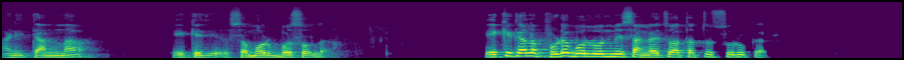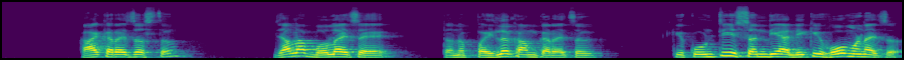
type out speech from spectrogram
आणि त्यांना एके समोर बसवलं. एकेकाला पुढं बोलवून मी सांगायचो आता तू सुरू कर. काय करायचं असतं? ज्याला बोलायचं आहे त्यानं पहिलं काम करायचं की कोणतीही संधी आली की हो म्हणायचं.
